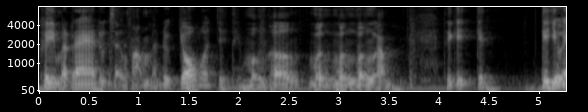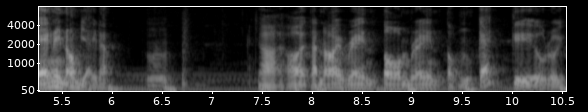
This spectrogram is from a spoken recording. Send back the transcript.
khi mà ra được sản phẩm được chốt á thì, thì mừng hơn mừng mừng mừng lắm. Thì cái cái cái dự án này nó không vậy đó. Ừ. trời ơi ta nói ren tôm ren tủng các kiểu rồi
